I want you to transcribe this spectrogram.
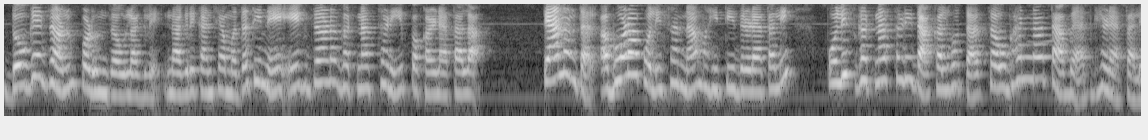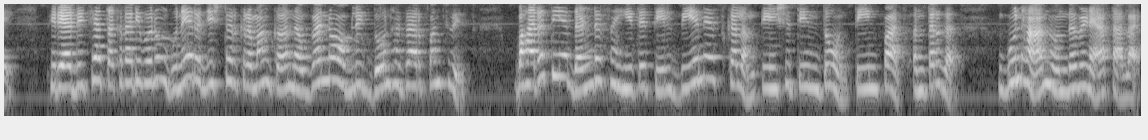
दोघे जण पडून जाऊ लागले. नागरिकांच्या मदतीने एक जण घटनास्थळी पकडण्यात आला. त्यानंतर अभोडा पोलिसांना माहिती देण्यात आली. पोलीस घटनास्थळी दाखल होता चौघांना ताब्यात घेण्यात आले. फिर्यादीच्या तक्रारीवरून गुन्हे रजिस्टर क्रमांक नव्याण्णव ऑब्लिक दोन हजार पंचवीस भारतीय दंड संहितेतील बी एन एस कलम तीनशे तीन दोन तीन पाच अंतर्गत गुन्हा नोंदविण्यात आलाय.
